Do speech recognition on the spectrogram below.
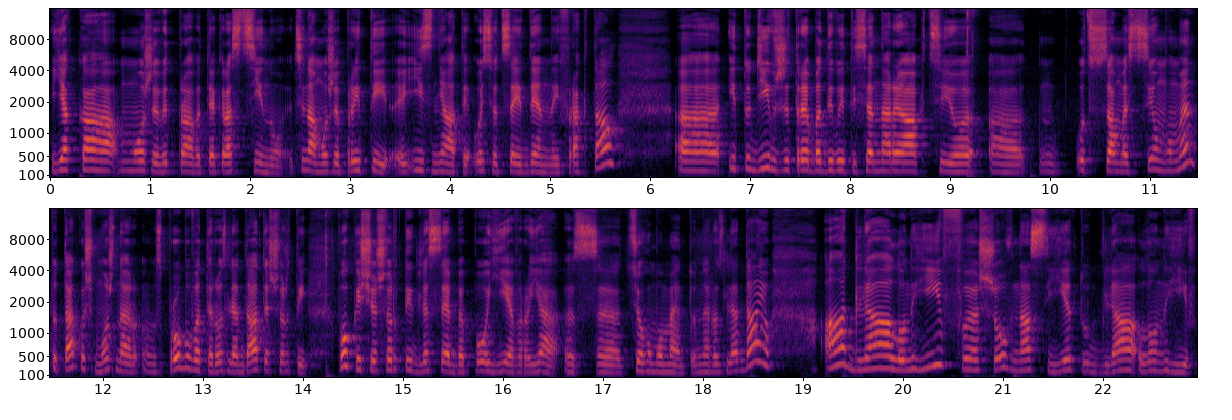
яка може відправити якраз ціну, ціна може прийти і зняти ось оцей денний фрактал. Е, І тоді вже треба дивитися на реакцію. е, От саме з цього моменту також можна е, спробувати розглядати шорти. Поки що шорти для себе по євро я з цього моменту не розглядаю. А для лонгів, що в нас є тут для лонгів?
